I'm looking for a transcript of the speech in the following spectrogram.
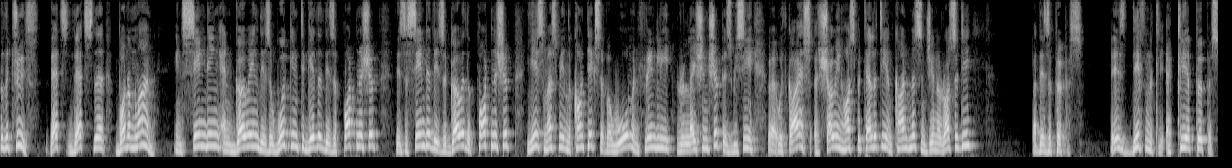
for the truth. That's, that's the bottom line. In sending and going, there's a working together, there's a partnership there's a sender, there's a goer. The partnership, yes, must be in the context of a warm and friendly relationship, as we see uh, with Gaius uh, showing hospitality and kindness and generosity. But there's a purpose. There's definitely a clear purpose.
